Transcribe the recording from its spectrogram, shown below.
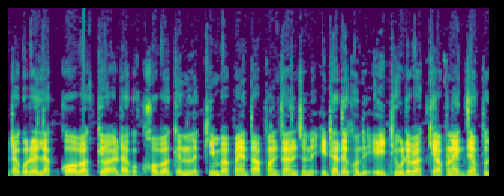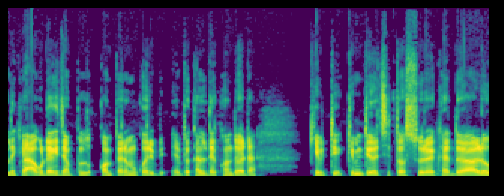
ଏଟାକୁ ରହିଲା କ ବାକ୍ୟ ଏଟାକୁ ଖ ବାକ୍ୟ ନେଲା କିମ୍ବା ପାଇଁ ତ ଆପଣ ଜାଣିଛନ୍ତି ଏଇଟା ଦେଖନ୍ତୁ ଏଇଠି ଗୋଟେ ବାକ୍ୟ ଆପଣ ଏକ୍ଜାମ୍ପଲ୍ ଦେଖିବେ ଆଉ ଗୋଟେ ଏକ୍ଜାମ୍ପଲ୍ କମ୍ପେୟାର ମୁଁ କରିବି ଏବେ ଖାଲି ଦେଖନ୍ତୁ ଏଇଟା କେମିତି କେମିତି ଅଛି ତ ସୁରକ୍ଷା ଦୟାଳୁ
